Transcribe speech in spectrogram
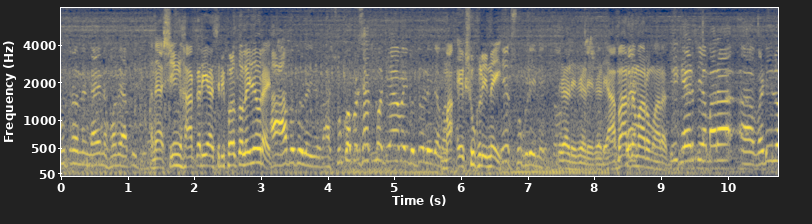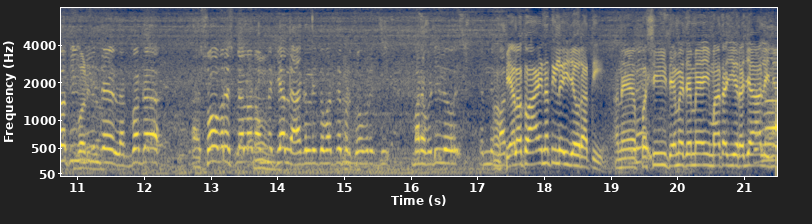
પુત્રને ગાયને હોને આપી દે. અને આ સિંગ હાકરિયા શ્રીફળ તો લઈ જવરાય રાય આ બધું લઈ જવાનું આ સૂકો પ્રસાદમાં જે આવે એ બધું લઈ જવાનું એક સુખડી નહીં. એક સુખડી નહીં. Ready ready ready. આભાર તમારો મહારાજ. એ ઘેરથી અમારા વડીલોથી લગભગ સો વર્ષ પહેલાનો અમને ખ્યાલ આગળ લીધો વાત પણ સો વર્ષથી મારા વડીલો એમને પેલા તો આય નથી લઈ જવરાતી અને પછી ધીમે ધીમે માતાજી રજા આલી ને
